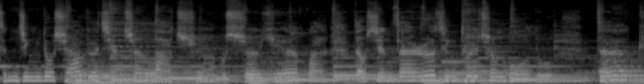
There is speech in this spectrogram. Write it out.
曾经多少个牵肠拉扯不舍夜晚，到现在热情褪成陌路的感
